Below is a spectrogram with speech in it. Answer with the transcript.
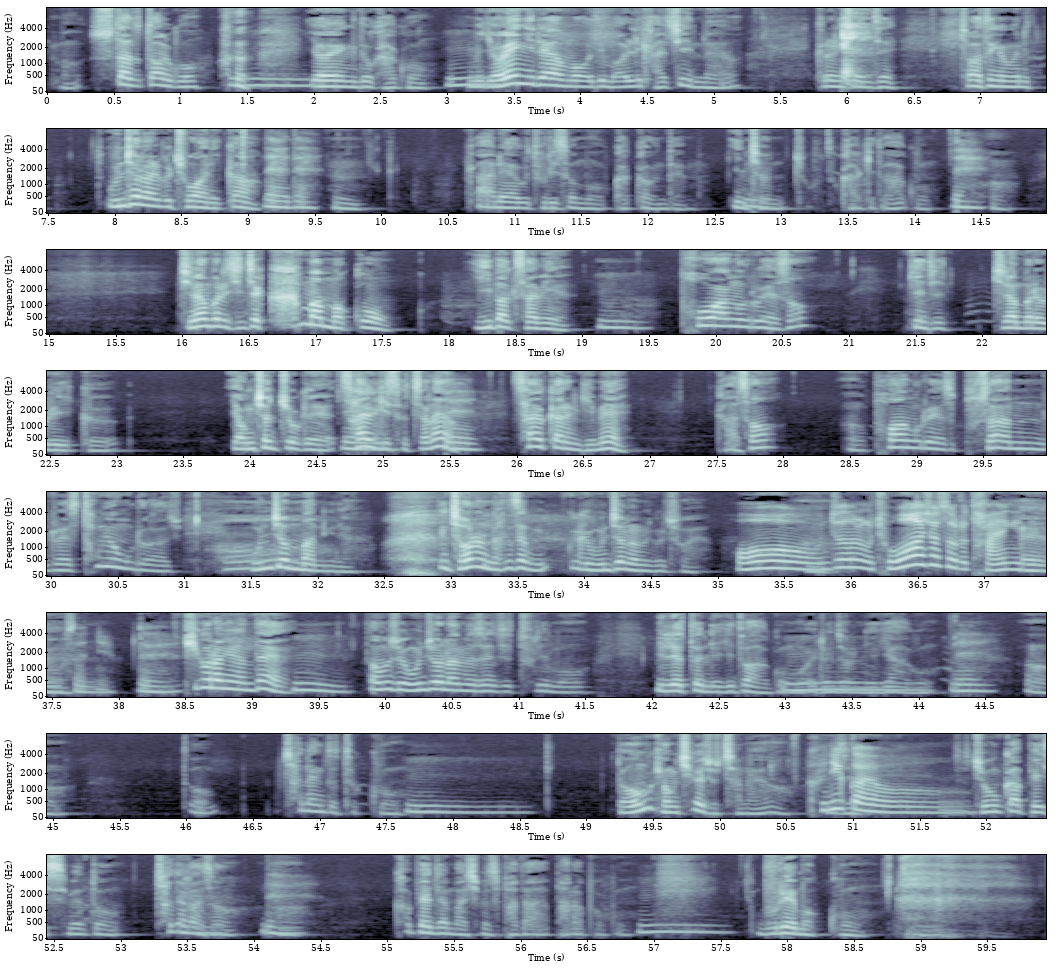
뭐 수다도 떨고 음. 여행도 가고 음. 뭐 여행이래야 뭐 어디 멀리 갈 수 있나요? 그러니까 이제 저 같은 경우에는 운전하는 걸 좋아하니까 네, 네. 음, 그 아내하고 둘이서 뭐 가까운데 뭐 인천 쪽도 가기도 하고 네. 지난번에 진짜 큰 맘 먹고 2박 3일 음. 포항으로 해서 이게 이제 지난번에 우리 그 영천 쪽에 네. 사역이 있었잖아요. 네. 사역 가는 김에 가서 어, 포항으로 해서 부산으로 해서 통영으로 가가지고 운전만 그냥. 저는 항상 그렇게 운전하는 걸 좋아해요. 어, 운전하는 거 좋아하셔서 다행이네요, 네. 목사님. 네. 피곤하긴 한데 음. 너무 좋아요. 운전하면서 이제 둘이 뭐 밀렸던 얘기도 하고 뭐 이런저런 음. 얘기하고 네. 어, 또 찬양도 듣고 음. 너무 경치가 좋잖아요. 그니까요. 좋은 카페 있으면 또 찾아가서 네. 어, 커피 한 잔 마시면서 바다 바라보고 음. 물에 먹고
